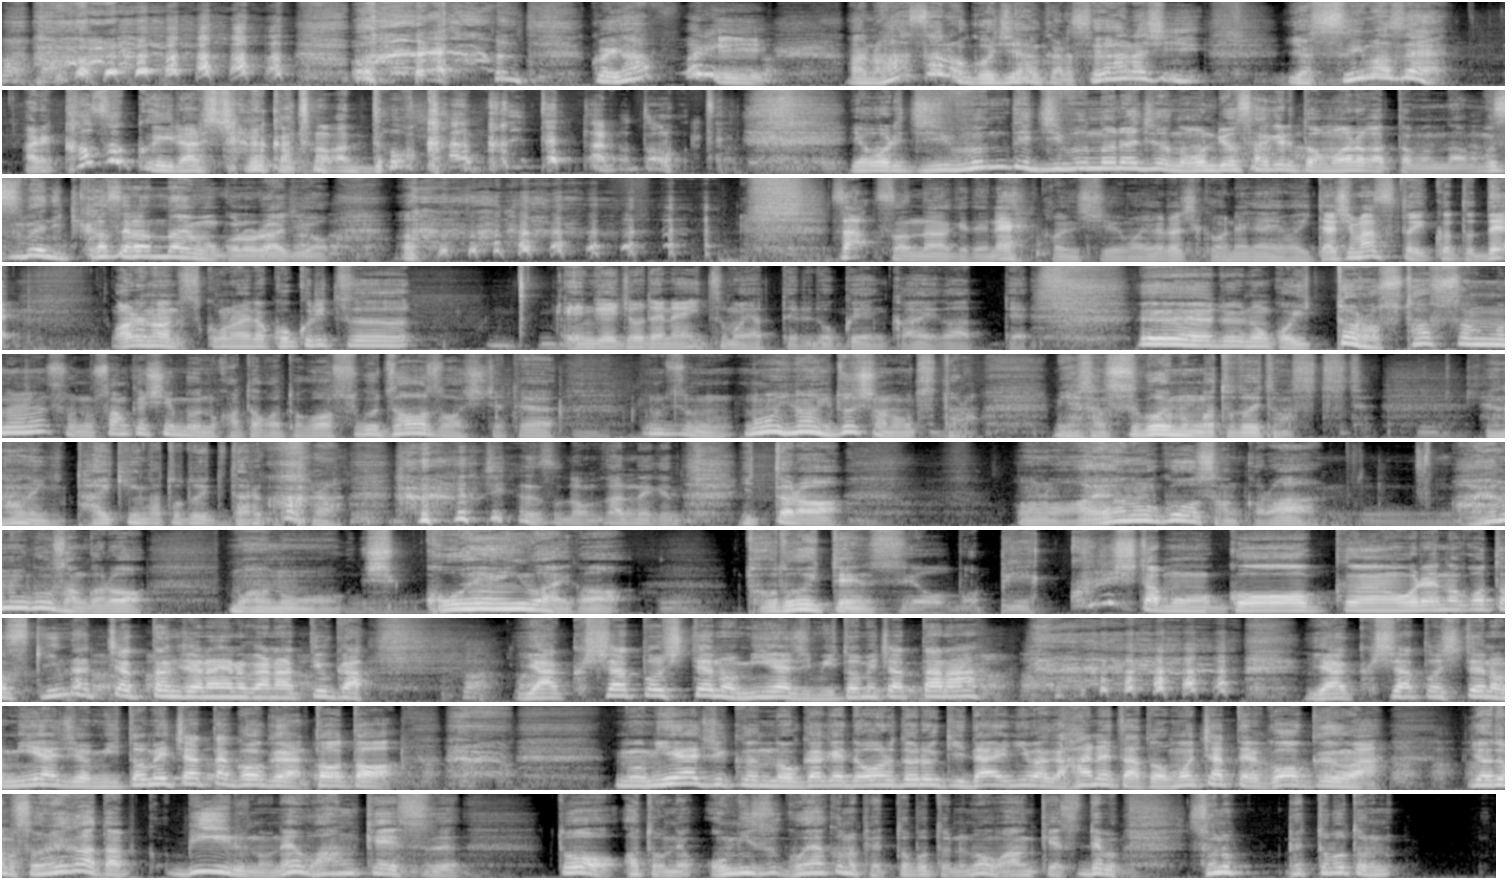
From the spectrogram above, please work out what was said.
これやっぱり、あの、朝の5時半からそういう話、いや、すいません。あれ、家族いらっしゃる方はどう考えてんだろうと思って。いや、俺自分で自分のラジオの音量下げると思わなかったもんな。娘に聞かせらんないもん、このラジオ。さあ、そんなわけでね、今週もよろしくお願いをいたします。ということで、あれなんです、この間国立演芸場でね、いつもやってる独演会があって、えー、で、なんか行ったらスタッフさんがね、その産経新聞の方々がすごいざわざわしてて、いつも、何何どうしたの？つったら、皆さんすごいもんが届いてます。つって。え、何？大金が届いて誰かから？い やそんなわかんないけど、行ったら、あの、綾野剛さんから、綾野剛さんから、もうあの、し公演祝いが、届いてんすよ。もうびっくりした。もう、ゴーくん、俺のこと好きになっちゃったんじゃないのかなっていうか、役者としての宮治認めちゃったな。役者としての宮治を認めちゃった、ゴーくん、とうとう。もう宮治くんのおかげでオールドルーキー第2話が跳ねたと思っちゃってる、ゴーくんは。いや、でもそれがだビールのね、ワンケースと、あとね、お水、500のペットボトルのワンケース。でも、そのペットボトル、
